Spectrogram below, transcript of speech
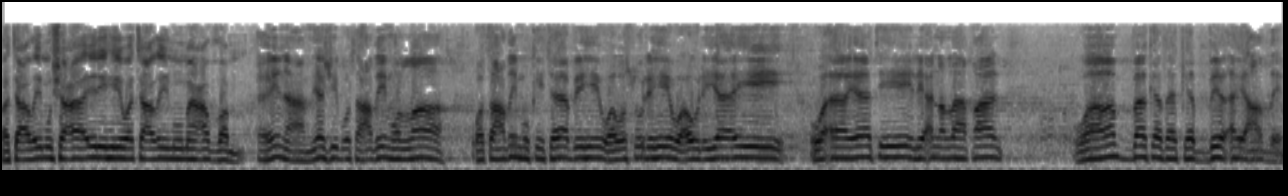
وتعظيم شعائره وتعظيم ما عظم. أي نعم يجب تعظيم الله وتعظيم كتابه ورسله وأوليائه وآياته لأن الله قال وربك فكبر أي عظم.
